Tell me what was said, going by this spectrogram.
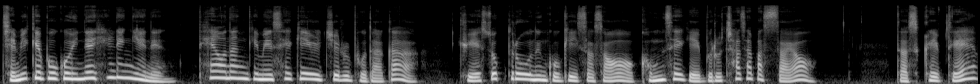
재밌게 보고 있는 힐링 예능 태어난 김에 세계 일주를 보다가 귀에 쏙 들어오는 곡이 있어서 검색 앱으로 찾아봤어요. The Script의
